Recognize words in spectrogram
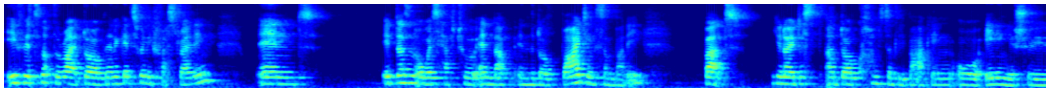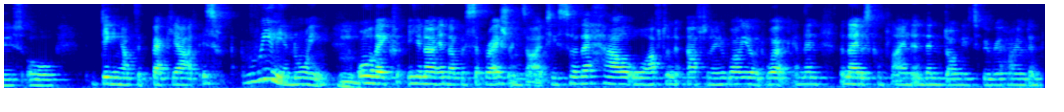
if it's not the right dog, then it gets really frustrating and it doesn't always have to end up in the dog biting somebody but you know just a dog constantly barking or eating your shoes or digging up the backyard is really annoying. Mm. or they you know end up with separation anxiety. So they howl all afternoon afternoon while you're at work and then the neighbors complain and then the dog needs to be rehomed. And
